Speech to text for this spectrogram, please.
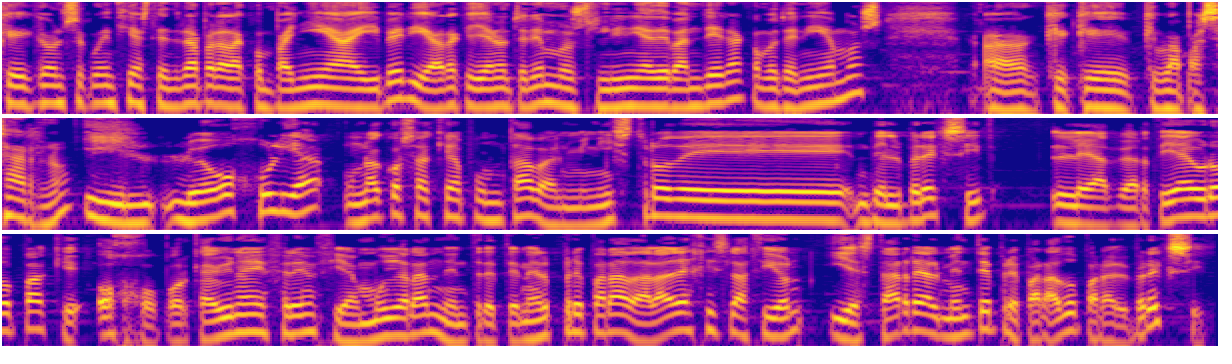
qué consecuencias tendrá para la compañía Iberia, ahora que ya no tenemos línea de bandera como teníamos, ah, ¿qué, va a pasar, no? Y luego, Julia, una cosa que apuntaba el ministro de, del Brexit le advertía a Europa que, ojo, porque hay una diferencia muy grande entre tener preparada la legislación y estar realmente preparado para el Brexit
